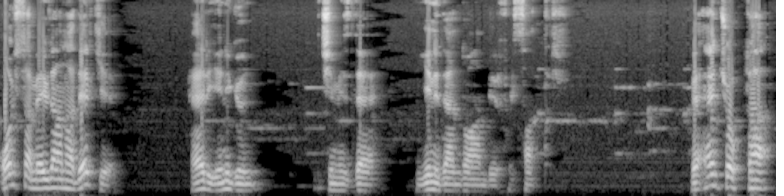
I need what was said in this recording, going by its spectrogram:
Oysa Mevlana der ki, her yeni gün içimizde yeniden doğan bir fırsattır. Ve en çok da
